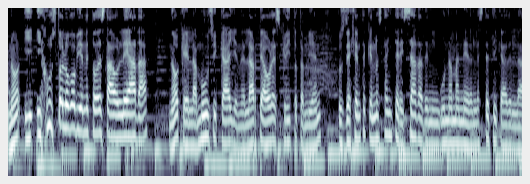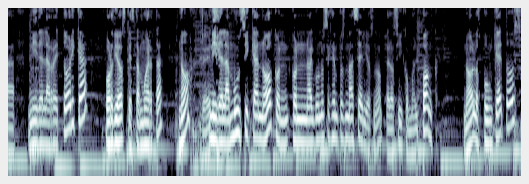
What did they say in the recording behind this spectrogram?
¿no? Y, y justo luego viene toda esta oleada, ¿no? Que en la música y en el arte ahora escrito también, pues de gente que no está interesada de ninguna manera en la estética de la ni de la retórica, por Dios que está muerta, ¿no? De. Ni de la música, ¿no? Con, con algunos ejemplos más serios, ¿no? Pero sí, como el punk, ¿no? Los punquetos,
